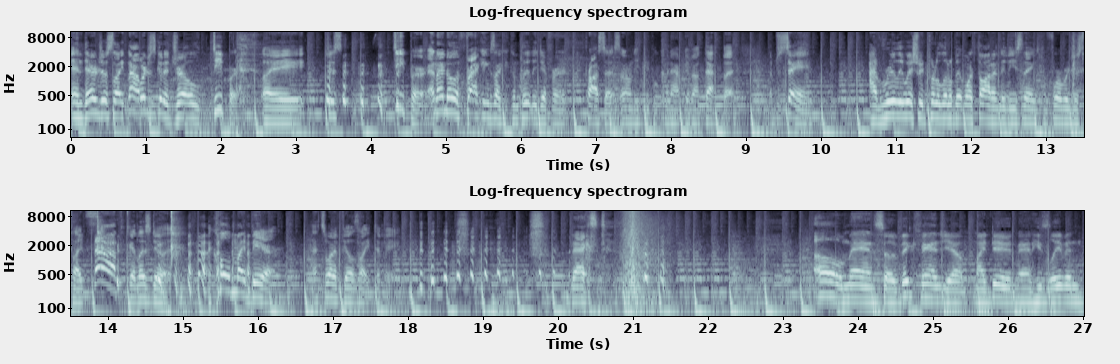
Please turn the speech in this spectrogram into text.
And they're just like, no, we're just going to drill deeper. Like, just deeper. And I know that fracking's like a completely different process. I don't need people coming at me about that. But I'm just saying, I really wish we'd put a little bit more thought into these things before we're just like, nah, okay, let's do it. Like, hold my beer. That's what it feels like to me. next. oh man, so Vic Fangio, my dude, man, he's leaving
